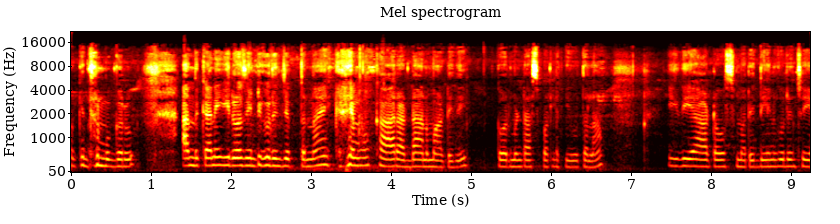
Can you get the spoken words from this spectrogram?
ఒక ఇద్దరు ముగ్గురు. అందుకని ఈరోజు ఇంటి గురించి చెప్తున్నా ఇక్కడేమో కార్ అడ్డా అనమాట ఇది గవర్నమెంట్ హాస్పిటల్కి యువతల. ఇది ఆటోస్ మరి దేని గురించి ఈ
